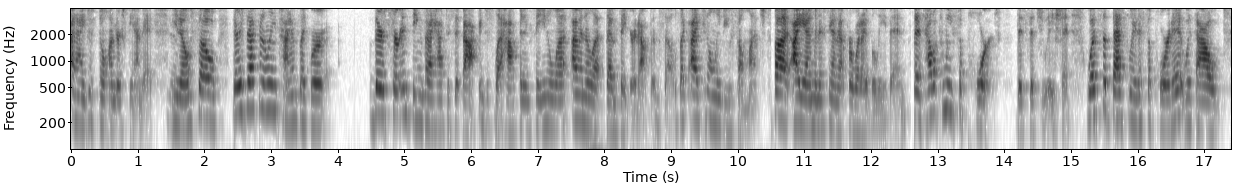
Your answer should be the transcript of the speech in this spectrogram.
and I just don't understand it. You know, so there's definitely times like where there's certain things that I have to sit back and just let happen and say, you know what, I'm gonna let them figure it out themselves. Like I can only do so much, but I am gonna stand up for what I believe in. That's how can we support this situation? What's the best way to support it without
